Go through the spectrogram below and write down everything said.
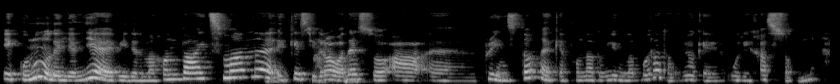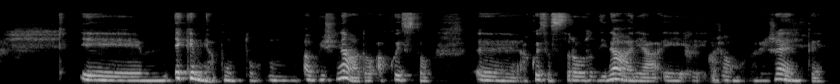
e con uno degli allievi del Mahon Weizmann, e che si trova adesso a eh, Princeton e che ha fondato lì un laboratorio, che è Uri Hasson, e, e che mi ha appunto mh, avvicinato a, questo, eh, a questa straordinaria e, e diciamo recente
